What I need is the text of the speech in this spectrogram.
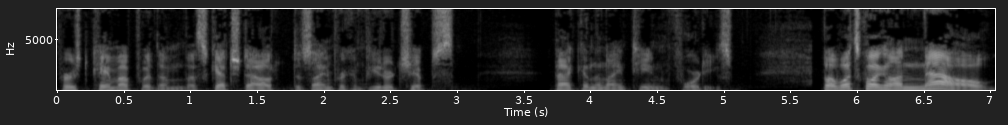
first came up with them, the sketched out design for computer chips back in the 1940s. But what's going on now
